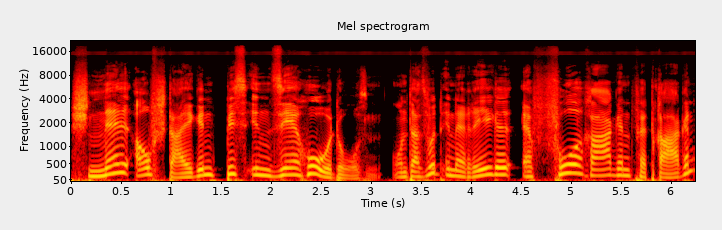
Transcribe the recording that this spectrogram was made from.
schnell aufsteigen bis in sehr hohe Dosen. Und das wird in der Regel hervorragend vertragen.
